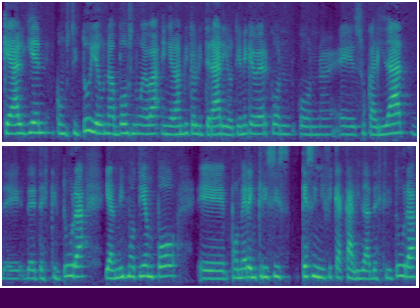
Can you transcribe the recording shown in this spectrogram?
que alguien constituye una voz nueva en el ámbito literario? Tiene que ver con, con eh, su calidad de, de, de, escritura y al mismo tiempo eh, poner en crisis qué significa calidad de escritura,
